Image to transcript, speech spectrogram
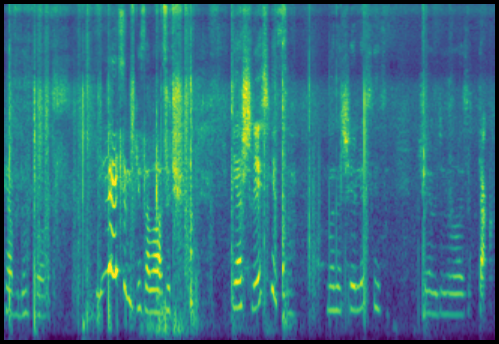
я буду по лесенки залазити. Я ж лестниця. У мене ще є лестниця. Що я буду залазити? Так.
